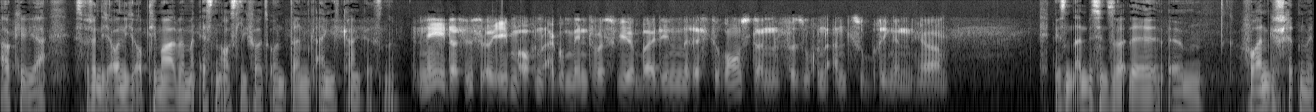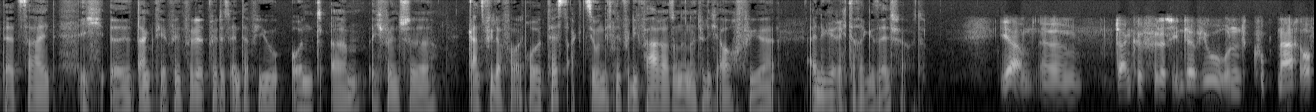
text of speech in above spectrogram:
Okay, ja. Ist wahrscheinlich auch nicht optimal, wenn man Essen ausliefert und dann eigentlich krank ist, ne? Nee, das ist eben auch ein Argument, was wir bei den Restaurants dann versuchen anzubringen, ja. Wir sind ein bisschen so, äh, ähm, vorangeschritten mit der Zeit. Ich äh, danke dir auf jeden Fall für das Interview und ähm, ich wünsche ganz viel Erfolg. Protestaktion, nicht nur für die Fahrer, sondern natürlich auch für eine gerechtere Gesellschaft. Ja, ähm danke für das Interview und guckt nach auf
